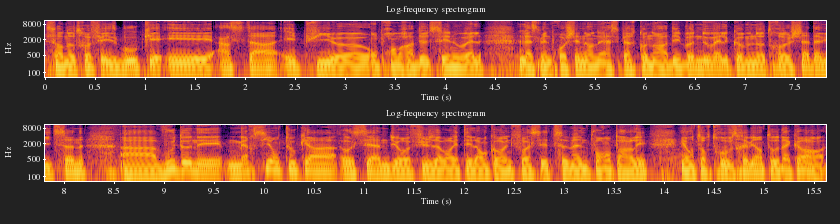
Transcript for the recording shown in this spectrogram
sur notre Facebook et, et Insta et puis euh, on prendra de ces nouvelles la semaine prochaine. On espère qu'on aura des bonnes nouvelles comme notre chat Davidson à vous donner. Merci en tout cas Océane du refuge d'avoir été là encore une fois cette semaine pour en parler et on te retrouve très bientôt, d'accord?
